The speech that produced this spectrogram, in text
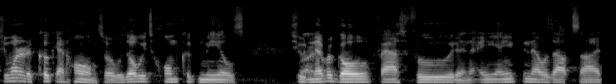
she wanted to cook at home, so it was always home cooked meals. She would Right. never go fast food and any, anything that was outside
